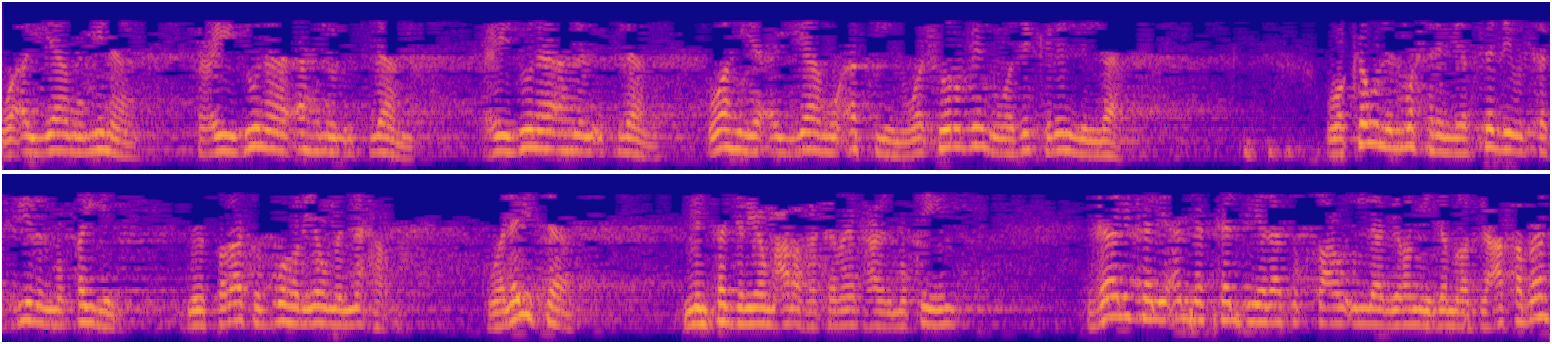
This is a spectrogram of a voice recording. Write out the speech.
وأيام منى. عيدنا أهل الإسلام عيدنا أهل الإسلام. وهي أيام أكل وشرب وذكر لله. وكون المحرم يبتدئ التكبير المقيد من صلاة الظهر يوم النحر وليس من فجر يوم عرفة كما يفعل المقيم ذلك لأن التلبية لا تقطع إلا برمي جمرة العقبة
